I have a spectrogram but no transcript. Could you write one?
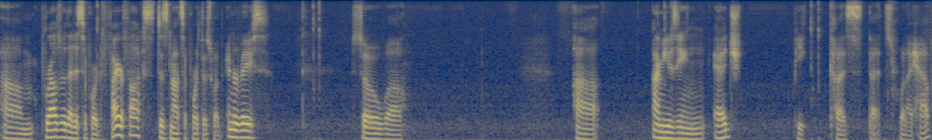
um, browser that is supported. Firefox does not support this web interface. So uh, uh, I'm using Edge because that's what I have.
